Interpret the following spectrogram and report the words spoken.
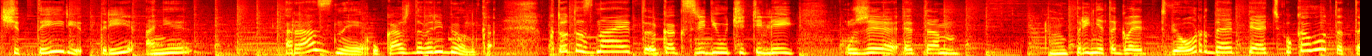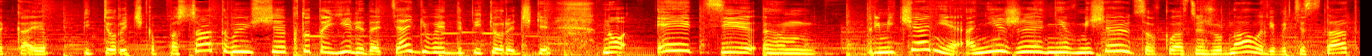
4, 3, они разные у каждого ребенка. Кто-то знает, как среди учителей уже это принято говорить твердая 5, у кого-то такая пятерочка пошатывающая, кто-то еле дотягивает до пятерочки. Но эти эм, примечания, они же не вмещаются в классный журнал или в аттестат.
